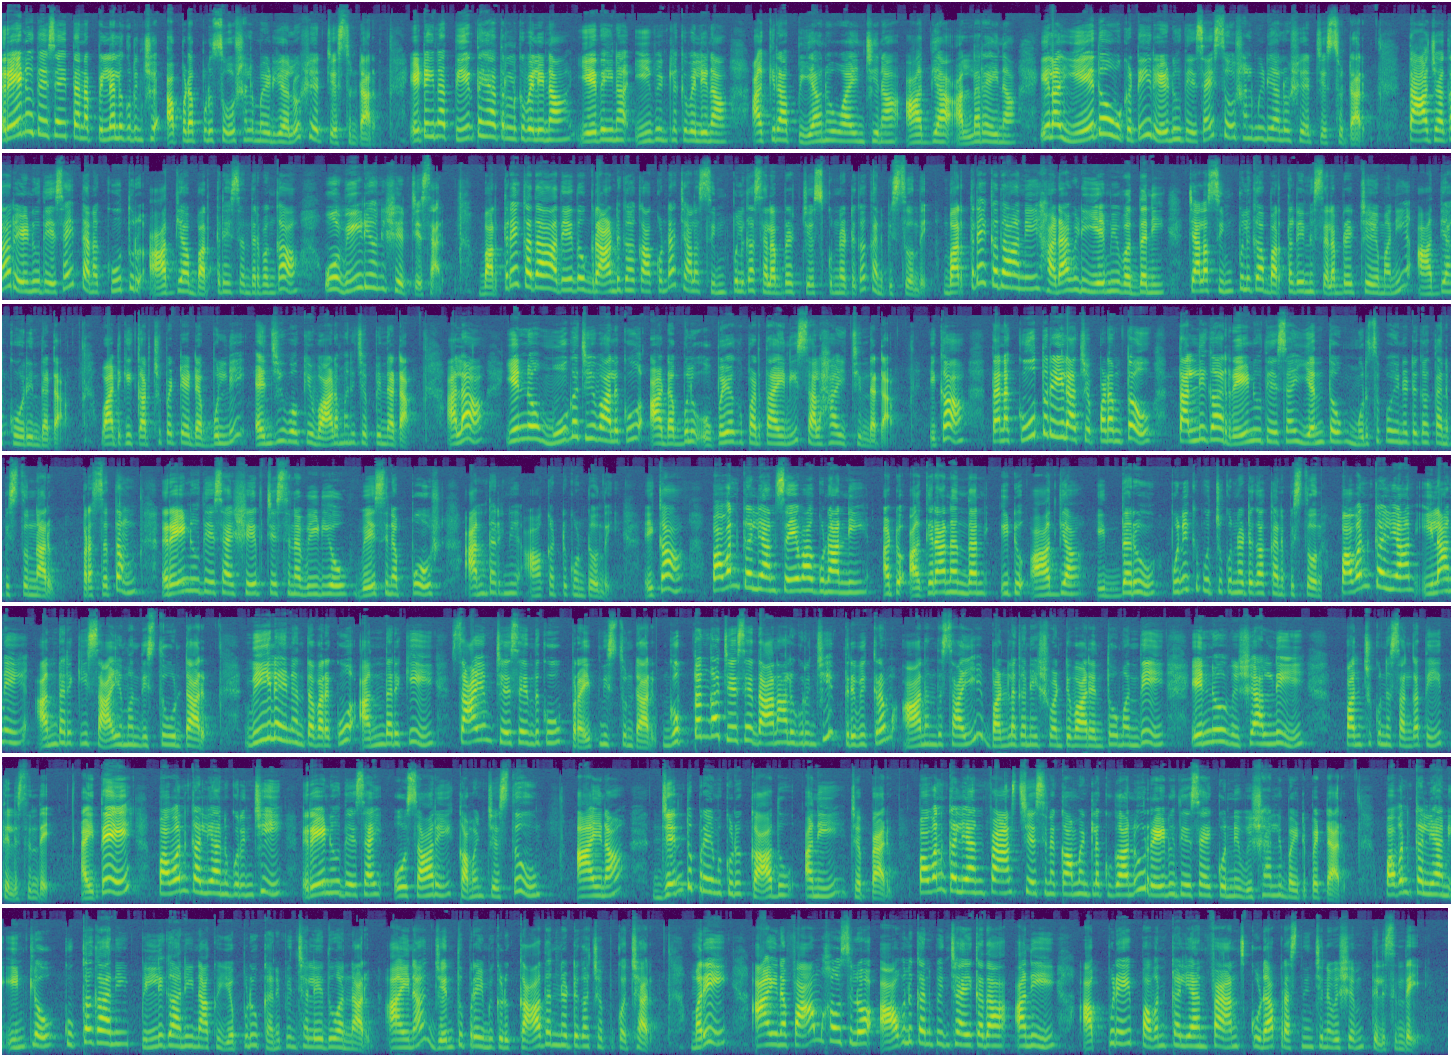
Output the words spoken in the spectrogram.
రేణు దేశాయ్ తన పిల్లల గురించి అప్పుడప్పుడు సోషల్ మీడియాలో షేర్ చేస్తుంటారు. ఎటైనా తీర్థయాత్రలకు వెళ్ళినా ఏదైనా ఈవెంట్లకు వెళ్ళినా అకిరా పియానో వాయించినా ఆద్య అల్లరైనా ఇలా ఏదో ఒకటి రేణు దేశాయ్ సోషల్ మీడియాలో షేర్ చేస్తుంటారు. తాజాగా రేణు దేశాయ్ తన కూతురు ఆద్య బర్త్డే సందర్భంగా ఓ వీడియోని షేర్ చేశారు. బర్త్డే కదా అదేదో గ్రాండ్గా కాకుండా చాలా సింపుల్గా సెలబ్రేట్ చేసుకున్నట్టుగా కనిపిస్తోంది. బర్త్డే కదా అని హడావిడి ఏమీ వద్దని చాలా సింపుల్గా బర్త్డేని సెలబ్రేట్ చేయమని ఆద్య కోరిందట. వాటికి ఖర్చు పెట్టే డబ్బుల్ని ఎన్జిఓకి వాడమని చెప్పిందట. అలా ఎన్నో మూగజీవాలకు ఆ డబ్బులు ఉపయోగపడతాయని సలహా ఇచ్చిందట. ఇక తన కూతురు ఇలా చెప్పడంతో తల్లిగా రేణుదేశాయ్ ఎంతో మురిసిపోయినట్టుగా కనిపిస్తున్నారు. ప్రస్తుతం రేణుదేశాయ్ షేర్ చేసిన వీడియో వేసిన పోస్ట్ అందరినీ ఆకట్టుకుంటోంది. ఇక పవన్ కళ్యాణ్ సేవా గుణాన్ని అటు అకిరానందన్ ఇటు ఆద్య ఇద్దరూ పునికి పుచ్చుకున్నట్టుగా కనిపిస్తోంది. పవన్ కళ్యాణ్ ఇలానే అందరికీ సాయం అందిస్తూ ఉంటారు. వీలైనంత వరకు అందరికీ సాయం చేసేందుకు ప్రయత్నిస్తుంటారు. గుప్తంగా చేసే దానాల గురించి త్రివిక్రమ్ ఆనంద సాయి బండ్ల గణేష్ వంటి వారెంతో మంది ఎన్నో విషయాల్ని పంచుకున్న సంగతి తెలిసిందే. అయితే పవన్ కళ్యాణ్ గురించి రేణు దేశాయ్ ఓసారి కమెంట్ చేస్తూ ఆయన జంతు ప్రేమికుడు కాదు అని చెప్పారు. పవన్ కళ్యాణ్ ఫ్యాన్స్ చేసిన కామెంట్లకు గాను రేణు దేశాయ్ కొన్ని విషయాల్ని బయటపెట్టారు. పవన్ కళ్యాణ్ ఇంట్లో కుక్క గాని పిల్లి గాని నాకు ఎప్పుడూ కనిపించలేదు అన్నారు. ఆయన జంతు ప్రేమికుడు కాదన్నట్టుగా చెప్పుకొచ్చారు. మరి ఆయన ఫామ్ హౌస్లో ఆవులు కనిపించాయి కదా అని అప్పుడే పవన్ కళ్యాణ్ ఫ్యాన్స్ కూడా ప్రశ్నించిన విషయం తెలిసిందే.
